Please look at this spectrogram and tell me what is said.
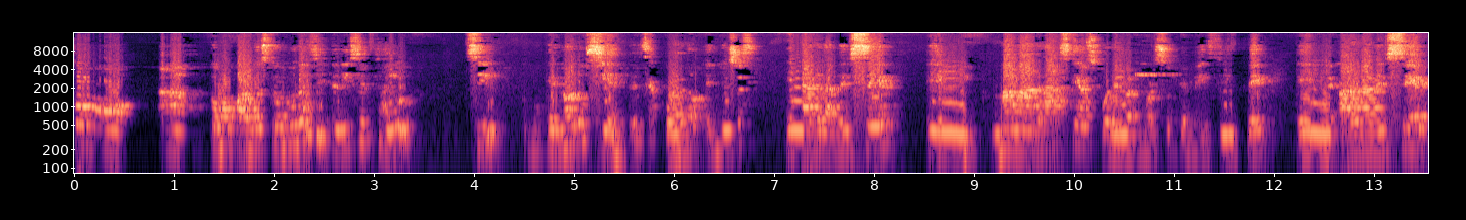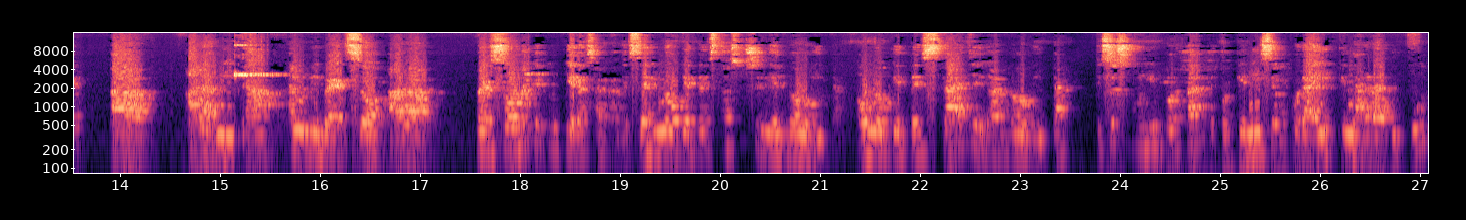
como, ah, como cuando estornudas y te dicen salud, ¿sí? Como que no lo sientes, ¿de acuerdo? Entonces, el agradecer, el mamá, gracias por el almuerzo que me hiciste, el agradecer a, a la vida, al universo, a la persona que tú quieras agradecer lo que te está sucediendo ahorita o lo que te está llegando ahorita, eso es muy importante porque dicen por ahí que la gratitud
